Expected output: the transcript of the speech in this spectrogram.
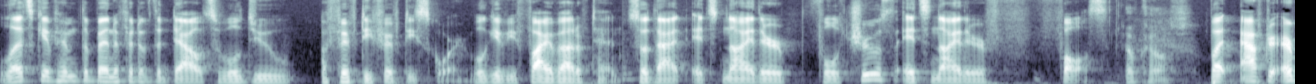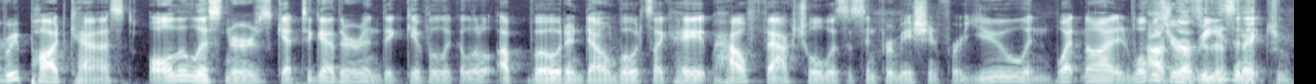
let's give him the benefit of the doubt. So we'll do a 50 50 score. We'll give you five out of 10 so that it's neither full truth, it's neither f- false. Of course. But after every podcast, all the listeners get together and they give a, like a little upvote and downvote. It's like, hey, how factual was this information for you and whatnot, and what was How your reasoning? you?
